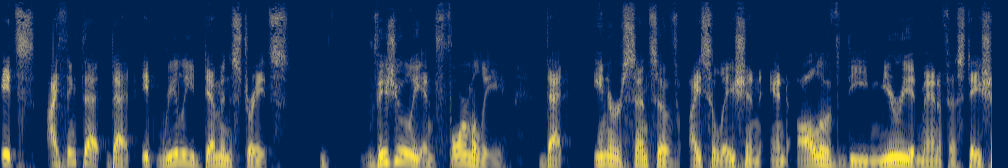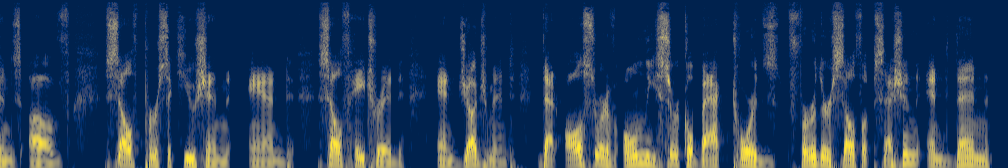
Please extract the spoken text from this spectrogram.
it's I think that that it really demonstrates visually and formally that inner sense of isolation and all of the myriad manifestations of self persecution and self hatred and judgment that all sort of only circle back towards further self obsession and then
